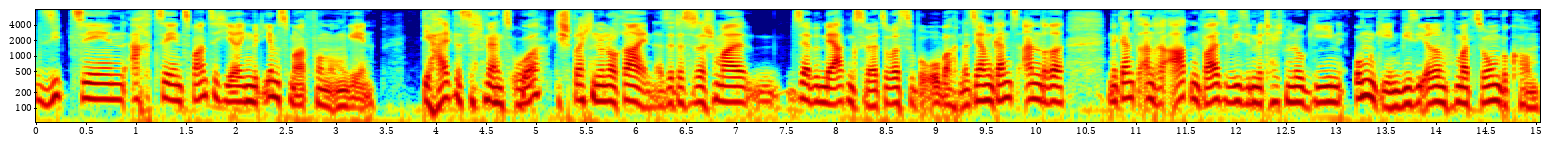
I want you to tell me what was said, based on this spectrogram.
17, 18, 20-Jährigen mit ihrem Smartphone umgehen die halten es nicht mehr ins Ohr, die sprechen nur noch rein. Also das ist ja schon mal sehr bemerkenswert, sowas zu beobachten. Also sie haben ganz andere, eine ganz andere Art und Weise, wie sie mit Technologien umgehen, wie sie ihre Informationen bekommen.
